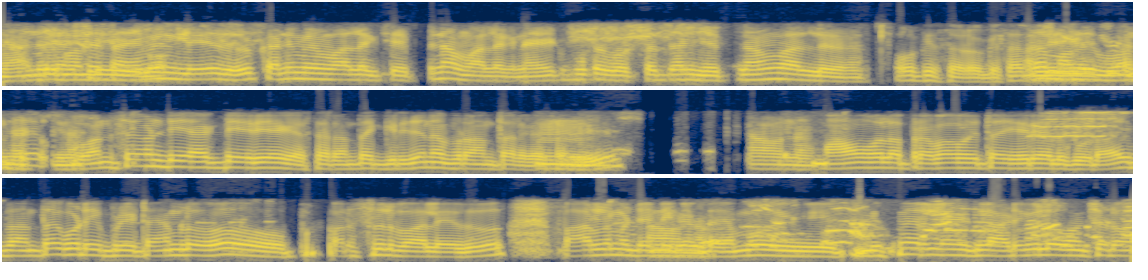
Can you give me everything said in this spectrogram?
మళ్ళీ- టైమింగ్ లేదు కానీ మేము వాళ్ళకి చెప్పినాం వాళ్ళకి నైట్ పూట కొట్టొద్దని చెప్పినాం వాళ్ళు okay sir okay sir. One seventy act area కదా సార్ అంతా గిరిజన ప్రాంతాలు కదా సార్. ఇవి. అవును. మామూలు ప్రభావిత ఏరియాలు కూడా. ఇదంతా కూడా ఇప్పుడు ఈ టైంలో పరిస్థితులు బాగాలేదు పార్లమెంట్ ఎన్నికల. టైము ఈ మిషనరీలు ఇట్లా అడవిలో ఉంచడం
